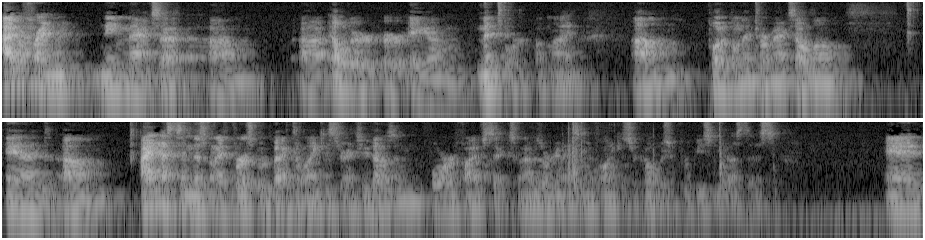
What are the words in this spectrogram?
I have a friend named Max, a um, uh, elder or a um, mentor of mine, um, political mentor Max Elbaum, and um, I asked him this when I first moved back to Lancaster in 2004, 5, 6, when I was organizing with the Lancaster Coalition for Peace and Justice. And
